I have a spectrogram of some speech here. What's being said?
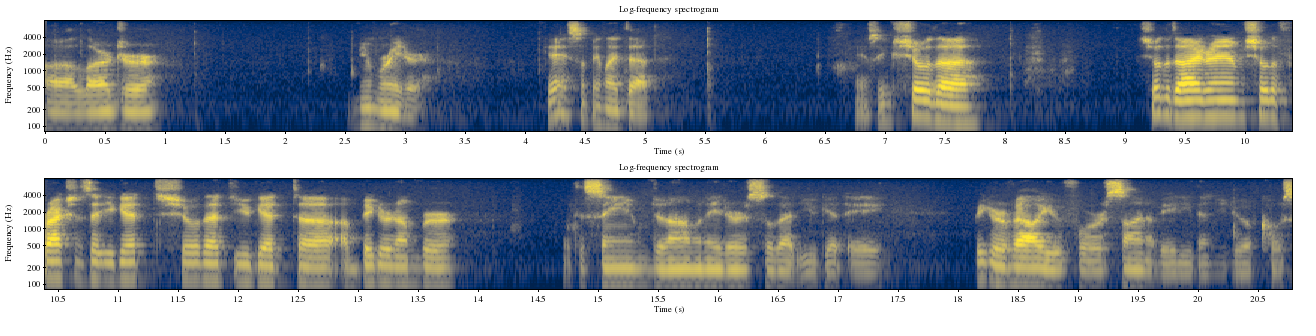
a larger numerator. Okay, something like that. Okay, so you can show the show the diagram, show the fractions that you get, show that you get uh, a bigger number with the same denominator so that you get a bigger value for sine of 80 than you do of cosine.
